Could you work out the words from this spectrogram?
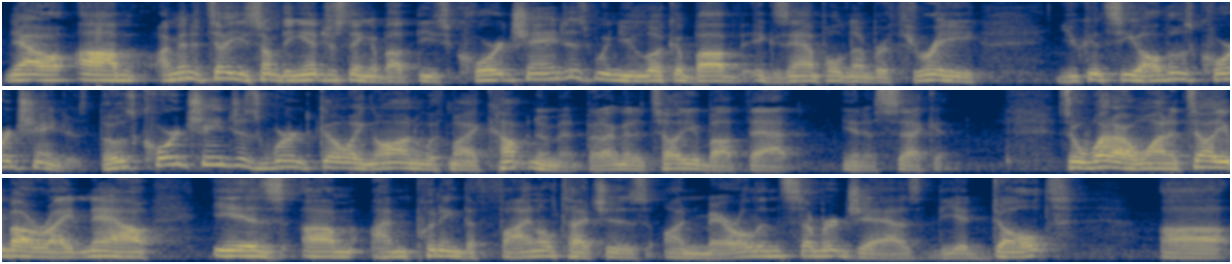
Now, um, I'm going to tell you something interesting about these chord changes. When you look above example number three, you can see all those chord changes. Those chord changes weren't going on with my accompaniment, but I'm going to tell you about that in a second. So, what I want to tell you about right now is um, I'm putting the final touches on Maryland Summer Jazz, the adult uh,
